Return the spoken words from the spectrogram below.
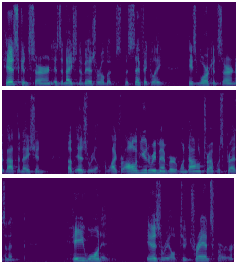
His concern is the nation of Israel, but specifically, he's more concerned about the nation of Israel. I'd like for all of you to remember when Donald Trump was president, he wanted Israel to transfer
